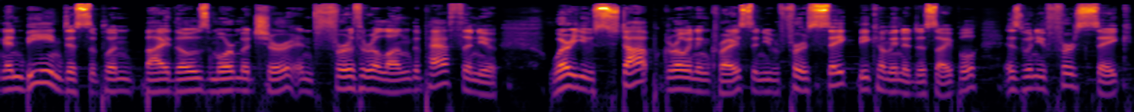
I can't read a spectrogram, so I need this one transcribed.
and being disciplined by those more mature and further along the path than you. Where you stop growing in Christ and you forsake becoming a disciple is when you forsake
